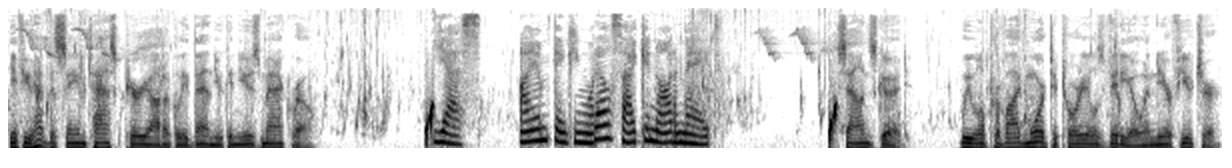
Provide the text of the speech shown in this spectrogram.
If you have the same task periodically then you can use macro. Yes. I am thinking what else I can automate. Sounds good. We will provide more tutorials video in near future.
